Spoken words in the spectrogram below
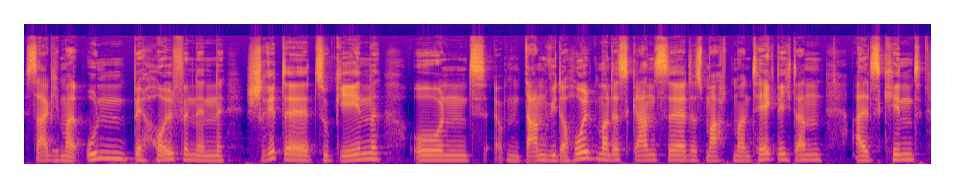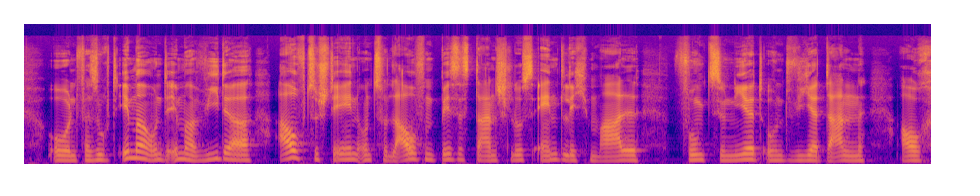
sage ich mal, unbeholfenen Schritte zu gehen und ähm, dann wiederholt man das Ganze, das macht man täglich dann als Kind und versucht immer und immer wieder aufzustehen und zu laufen, bis es dann schlussendlich mal funktioniert und wir dann auch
